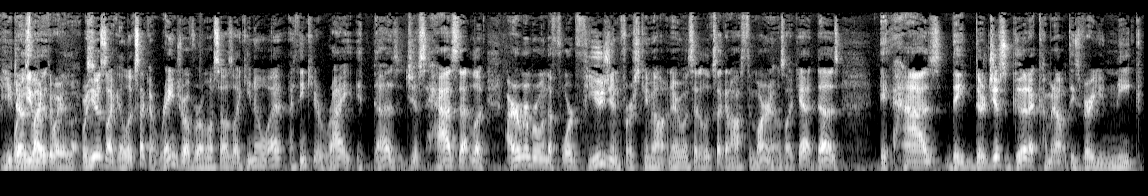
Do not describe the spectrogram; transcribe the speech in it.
He does he like was, the way it looks. Where he was like, "It looks like a Range Rover almost." I was like, "You know what? I think you're right. It does. It just has that look." I remember when the Ford Fusion first came out, and everyone said it looks like an Aston Martin. I was like, "Yeah, it does." It has. They they're just good at coming out with these very unique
